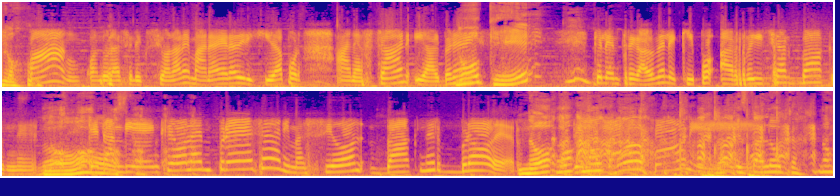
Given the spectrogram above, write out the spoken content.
no. Chopin cuando la selección alemana era dirigida por Anna Frank y Albert ¿No qué? que le entregaron el equipo a Richard Wagner, No. que también creó la empresa de animación Wagner Brothers. No, no, no, está loca. No,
